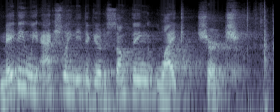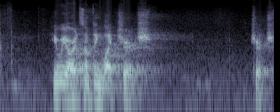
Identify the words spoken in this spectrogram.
Maybe we actually need to go to something like church. Here we are at something like church church.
